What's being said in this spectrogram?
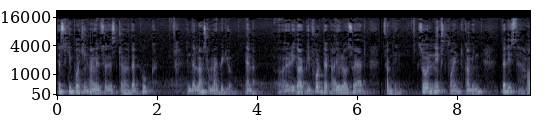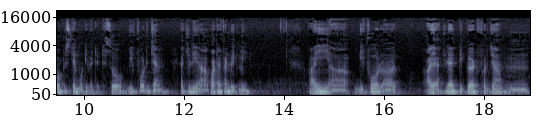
just keep watching. I will suggest uh, that book in the last of my video. And uh, regard before that i will also add something. So next point coming that is how to stay motivated. So before jam actually uh, what happened with me? I uh, before i actually i prepared for jam um,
